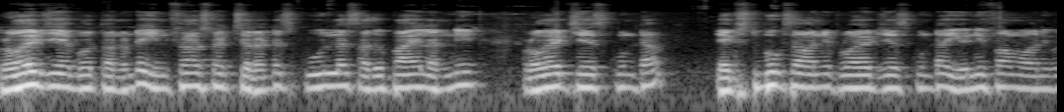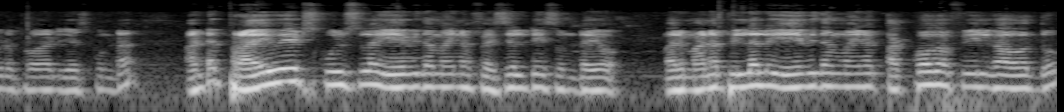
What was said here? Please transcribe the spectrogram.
ప్రొవైడ్ చేయబోతాను అంటే ఇన్ఫ్రాస్ట్రక్చర్ అంటే స్కూల్లో సదుపాయాలు అన్నీ ప్రొవైడ్ చేసుకుంటా టెక్స్ట్ బుక్స్ అవన్నీ ప్రొవైడ్ చేసుకుంటా యూనిఫామ్ అవన్నీ కూడా ప్రొవైడ్ చేసుకుంటా అంటే ప్రైవేట్ స్కూల్స్లో ఏ విధమైన ఫెసిలిటీస్ ఉంటాయో మరి మన పిల్లలు ఏ విధమైన తక్కువగా ఫీల్ కావద్దు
